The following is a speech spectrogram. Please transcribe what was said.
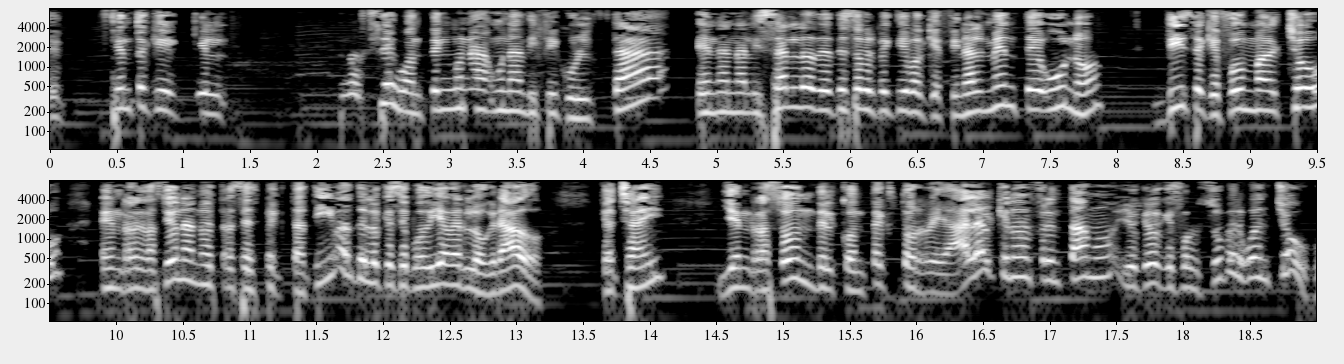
eh, siento que, que el- no sé, weón, tengo una, una dificultad en analizarlo desde esa perspectiva, porque finalmente uno dice que fue un mal show en relación a nuestras expectativas de lo que se podía haber logrado, ¿cachai? Y en razón del contexto real al que nos enfrentamos, yo creo que fue un súper buen show.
